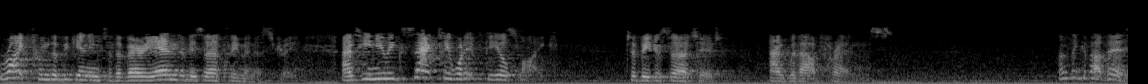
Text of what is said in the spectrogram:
right from the beginning to the very end of his earthly ministry. And he knew exactly what it feels like to be deserted and without friends. And think about this.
